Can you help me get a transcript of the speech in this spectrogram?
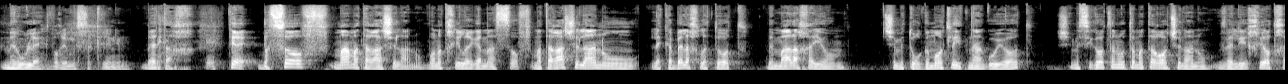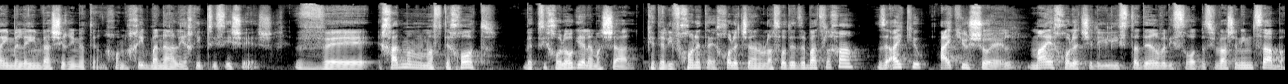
מעולה. דברים מסקרנים. בטח. תראה, בסוף, מה המטרה שלנו? בוא נתחיל רגע מהסוף. המטרה שלנו לקבל החלטות במהלך היום שמתורגמות להתנהגויות שמשיגות לנו את המטרות שלנו ולחיות חיים מלאים ועשירים יותר נכון? הכי בנאלי הכי בסיסי שיש. ואחד מהמפתחות בפסיכולוגיה למשל כדי לבחון את היכולת שלנו לעשות את זה בהצלחה זה איי-קיו. איי-קיו שואל מה היכולת שלי להסתדר ולשרוד בסביבה שנמצא בה?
